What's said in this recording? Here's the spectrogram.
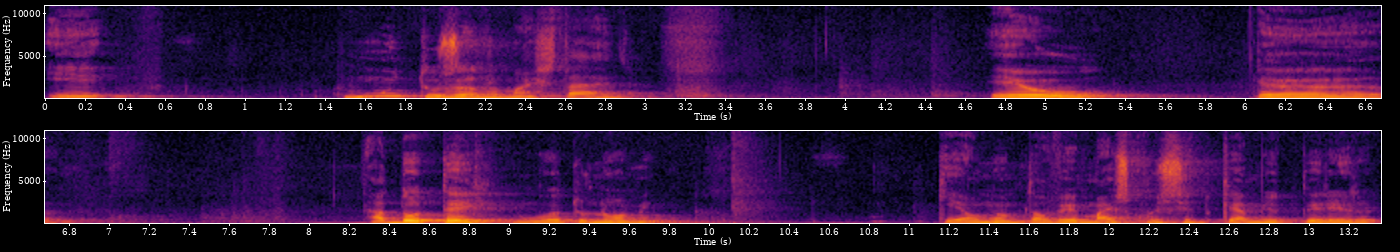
E muitos anos mais tarde, eu é, adotei um outro nome, que é o um nome talvez mais conhecido que Hamilton Pereira,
